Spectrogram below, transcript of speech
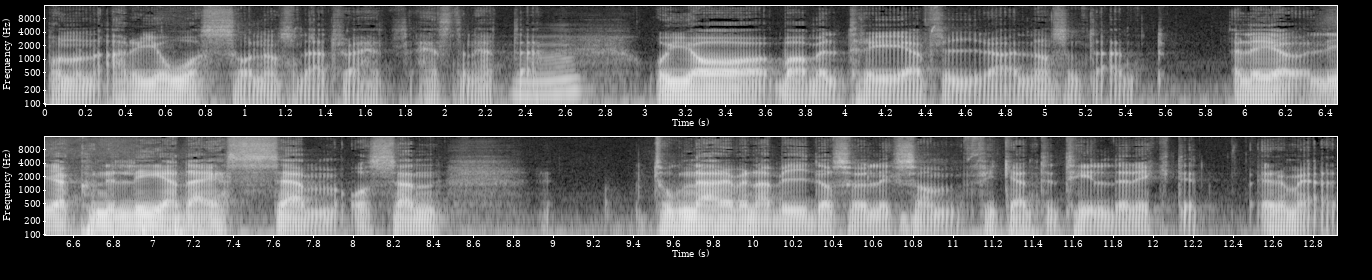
på någon Arioso, eller något sånt där, tror jag hästen hette. Mm. Och jag var väl trea, fyra eller något sånt där. Eller jag, jag kunde leda SM och sen tog nerverna vid och så liksom fick jag inte till det riktigt. Är du med?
